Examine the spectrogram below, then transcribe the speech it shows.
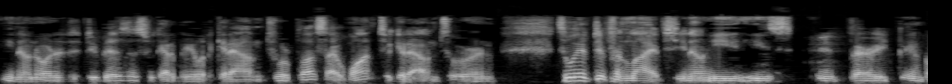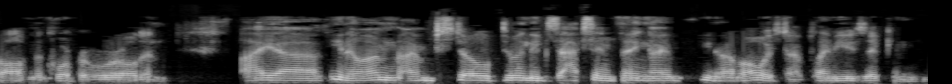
you know, in order to do business, we got to be able to get out and tour. Plus, I want to get out and tour, and so we have different lives. You know, he he's very involved in the corporate world and. I, uh, you know, I'm, I'm still doing the exact same thing. I, you know, I've always done play music and,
